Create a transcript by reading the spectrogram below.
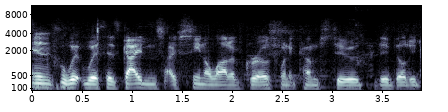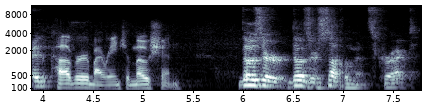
And with, with his guidance, I've seen a lot of growth when it comes to the ability to recover, my range of motion. Those are those are supplements, correct?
